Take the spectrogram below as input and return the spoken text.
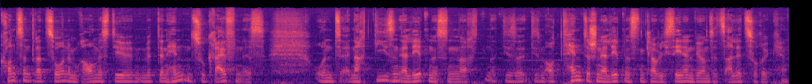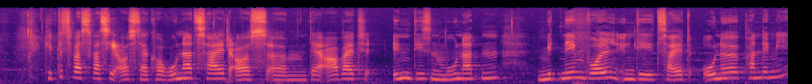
Konzentration im Raum ist, die mit den Händen zu greifen ist. Und nach diesen Erlebnissen, nach, diese, diesen authentischen Erlebnissen, glaube ich, sehnen wir uns jetzt alle zurück. Gibt es was, was Sie aus der Corona-Zeit, aus ähm, der Arbeit in diesen Monaten mitnehmen wollen in die Zeit ohne Pandemie?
